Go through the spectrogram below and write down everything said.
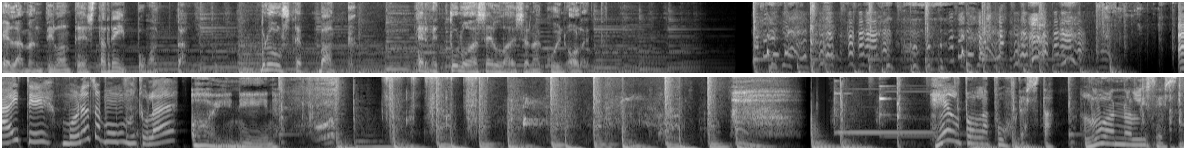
elämäntilanteesta riippumatta. Blue Step Bank. Tervetuloa sellaisena kuin olet. Äiti, monelta mummu tulee? Oi niin. Helpolla puhdasta. Luonnollisesti.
